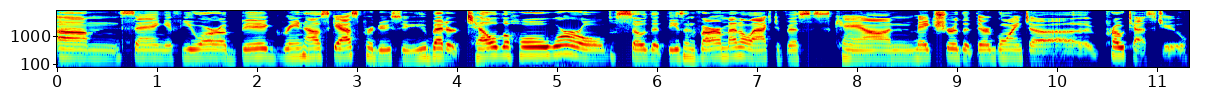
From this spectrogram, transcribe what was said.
um, saying if you are a big greenhouse gas producer, you better tell the whole world so that these environmental activists can make sure that they're going to protest you.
